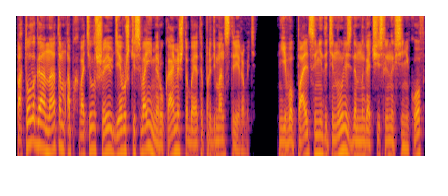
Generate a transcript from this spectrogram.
Патологоанатом обхватил шею девушки своими руками, чтобы это продемонстрировать. Его пальцы не дотянулись до многочисленных синяков,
